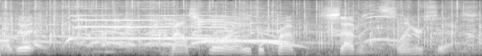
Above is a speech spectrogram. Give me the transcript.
I'll do it. Final score, Luther Prep seven, Slinger six.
